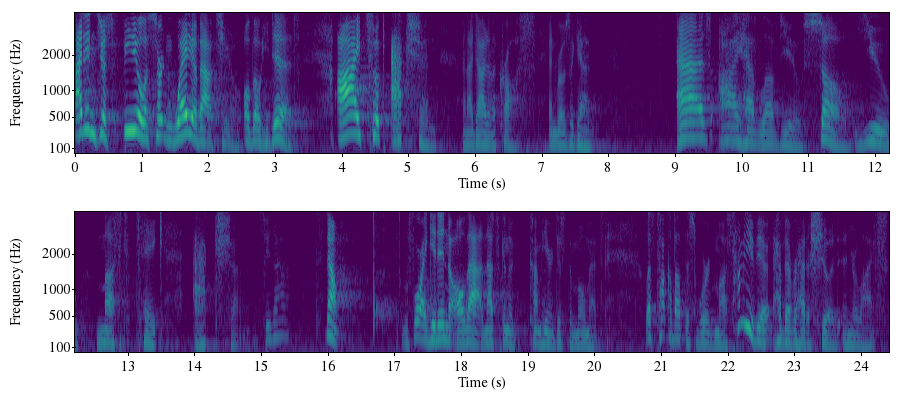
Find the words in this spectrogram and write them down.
I didn't just feel a certain way about you, although He did. I took action and I died on the cross and rose again. As I have loved you, so you must take action. See that? Now, before I get into all that, and that's going to come here in just a moment, let's talk about this word must. How many of you have ever had a should in your life?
